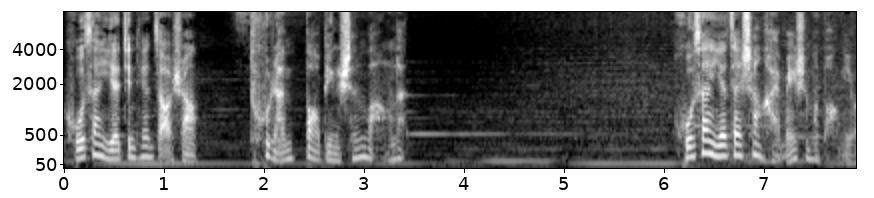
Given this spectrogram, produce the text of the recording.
胡三爷今天早上突然暴病身亡了。”胡三爷在上海没什么朋友。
